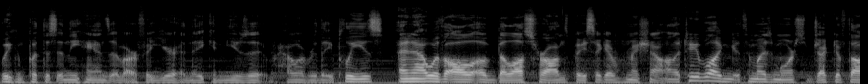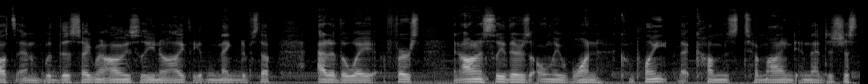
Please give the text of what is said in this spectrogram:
we can put this in the hands of our figure and they can use it however they please. And now with all of Belos Heran's basic information out on the table, I can get to my more subjective thoughts. And with this segment, obviously, you know, I like to get the negative stuff out of the way first. And honestly, there's only one complaint that comes to mind, and that is just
